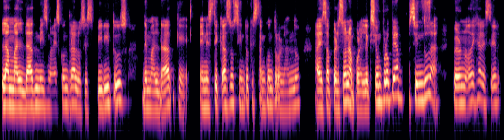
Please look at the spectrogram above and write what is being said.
la maldad misma, es contra los espíritus de maldad que en este caso siento que están controlando a esa persona por elección propia, sin duda, pero no deja de ser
